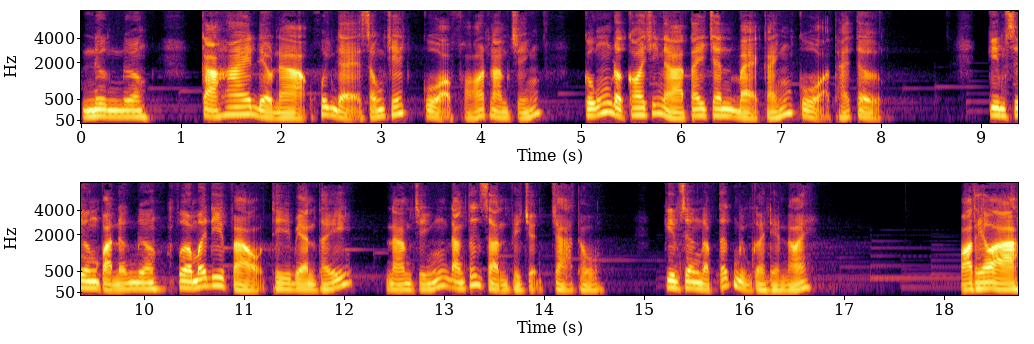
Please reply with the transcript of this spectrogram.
Nương Nương. Cả hai đều là huynh đệ sống chết của Phó Nam Chính, cũng được coi chính là tay chân bẻ cánh của Thái tử. Kim Sương và Nương Nương vừa mới đi vào thì bèn thấy Nam chính đang tức giận vì chuyện trả thù. Kim Sương lập tức mỉm cười liền nói. Phó thiếu à,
